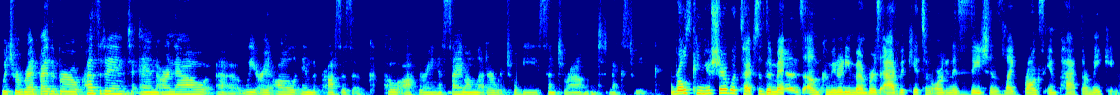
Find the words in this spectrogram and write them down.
which were read by the borough president, and are now, uh, we are all in the process of co authoring a sign on letter, which will be sent around next week. Rose, can you share what types of demands um, community members, advocates, and organizations like Bronx Impact are making?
